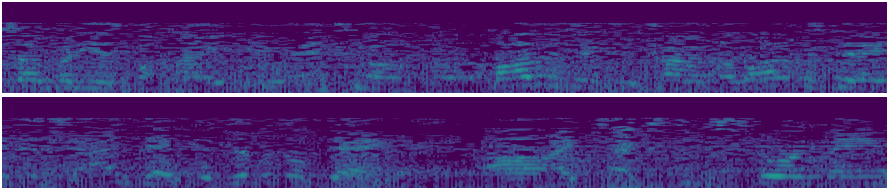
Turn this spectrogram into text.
somebody is behind you. And so Father's Day is a time, a lot of us today, it's a sad day, it's a difficult day. Uh, I texted Stuart store name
